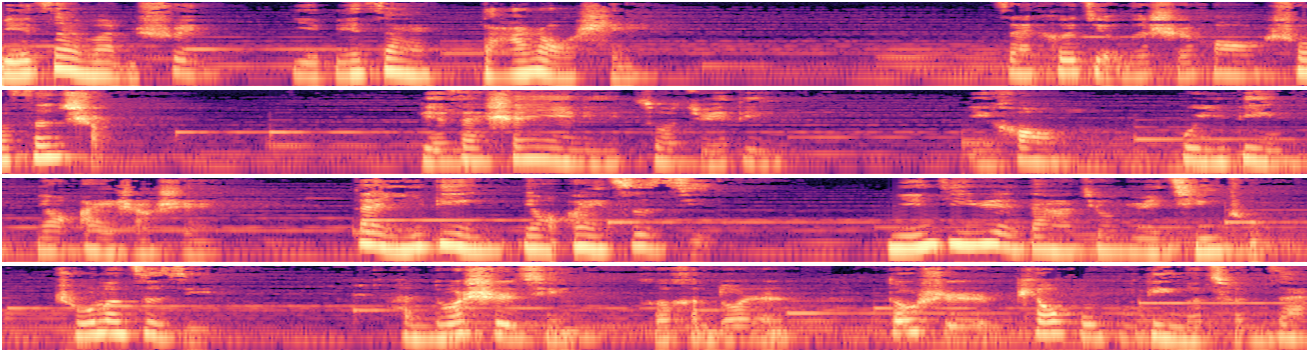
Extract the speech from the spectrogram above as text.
别再晚睡，也别再打扰谁。在喝酒的时候说分手，别在深夜里做决定。以后不一定要爱上谁，但一定要爱自己。年纪越大，就越清楚，除了自己，很多事情和很多人都是飘忽不定的存在，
